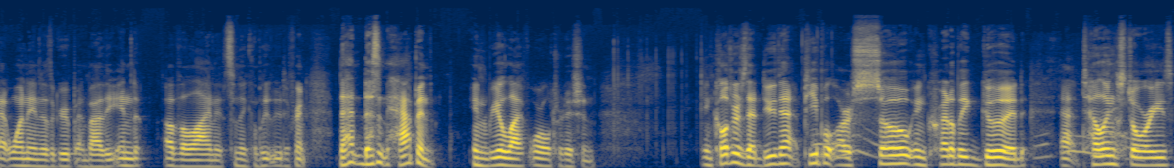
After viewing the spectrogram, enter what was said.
at one end of the group and by the end of the line it's something completely different. That doesn't happen in real life oral tradition. In cultures that do that, people are so incredibly good at telling stories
